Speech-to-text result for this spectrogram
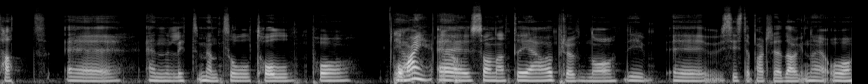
tatt eh, en litt mental toll på, på Ja, meg. ja. Eh, sånn at jeg har prøvd nå de eh, siste par-tre dagene å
